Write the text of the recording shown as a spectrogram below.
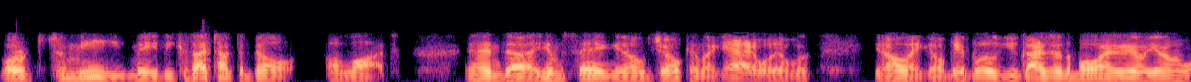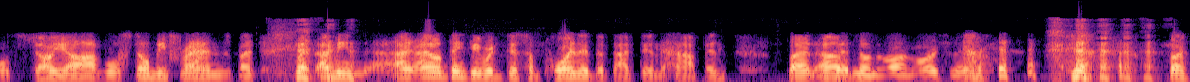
or to me maybe, because I talked to Bill a lot, and uh, him saying, you know, joking like, yeah, well, we'll you know, like, oh, people, you guys are the boy, you know, you know, we'll sell you off, we'll still be friends, but, but I mean, I, I don't think they were disappointed that that didn't happen, but um, betting on the wrong horse there. but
